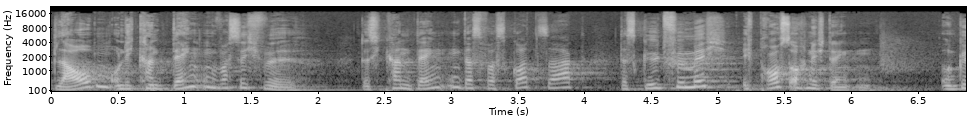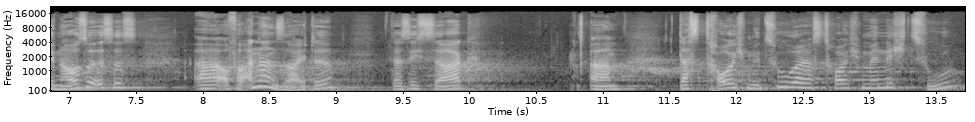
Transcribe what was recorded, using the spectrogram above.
glauben und ich kann denken, was ich will. Dass ich kann denken, das, was Gott sagt, das gilt für mich. Ich brauche es auch nicht denken. Und genauso ist es äh, auf der anderen Seite, dass ich sage, ähm, das traue ich mir zu oder das traue ich mir nicht zu.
